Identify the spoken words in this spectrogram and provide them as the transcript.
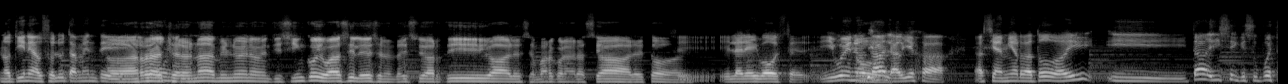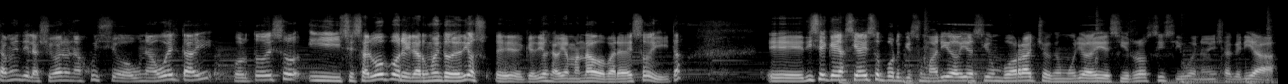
No tiene absolutamente. Agarrar a ningún- Charoná de 1995 y vas y lees el Natalicio de Artigas, el de la Graciales, todo. Sí, y la ley Volstead. Y bueno, ta, la vieja hacía mierda todo ahí. Y ta, dice que supuestamente la llevaron a juicio una vuelta ahí por todo eso. Y se salvó por el argumento de Dios, eh, que Dios le había mandado para eso y ta. Eh, dice que hacía eso porque su marido había sido un borracho que murió ahí de cirrosis. Y bueno, ella quería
